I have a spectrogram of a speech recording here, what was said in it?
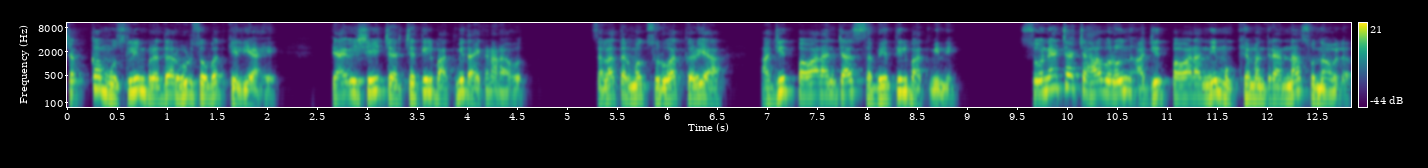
चक्क मुस्लिम ब्रदरहुड सोबत केली आहे. त्याविषयी चर्चेतील बातमीत ऐकणार आहोत. चला तर मग सुरुवात करूया अजित पवारांच्या सभेतील बातमीने. सोन्याच्या चहावरून अजित पवारांनी मुख्यमंत्र्यांना सुनावलं.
